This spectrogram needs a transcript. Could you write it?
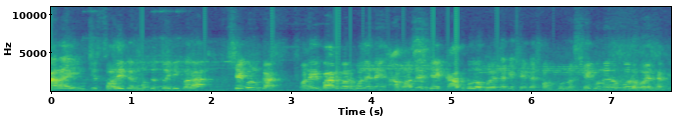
আড়াই ইঞ্চি সলিডের মধ্যে তৈরি করা সেগুন কাঠ অনেকে বারবার বলে নেই, আমাদের যে কাঠগুলো হয়ে থাকে, সেটা সম্পূর্ণ সেগুনের উপর হয়ে থাকে।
